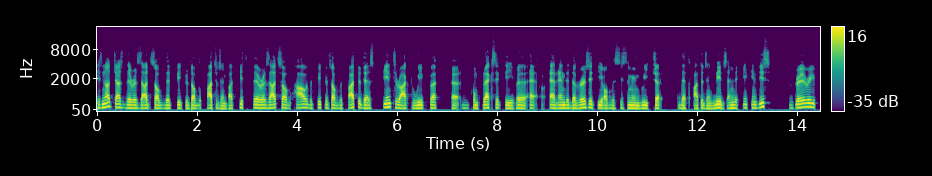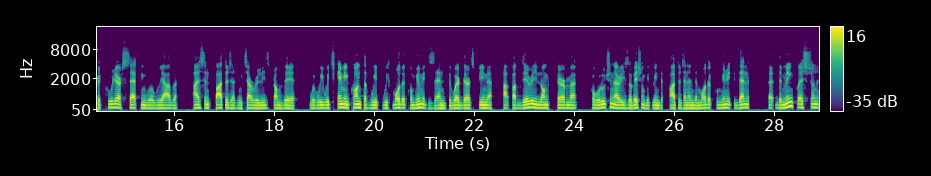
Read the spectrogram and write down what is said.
is not just the results of the features of the pathogen, but it's the results of how the features of the pathogens interact with uh, complexity uh, and, and, the diversity of the system in which uh, that pathogen lives. And in, in, this very peculiar setting where we have ancient pathogens which are released from the which came in contact with, with model communities and where there's been a, a very long-term uh, evolutionary isolation between the pathogen and the model community, then uh, the main question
